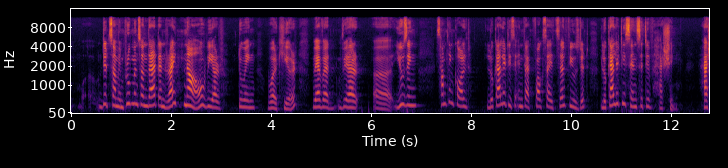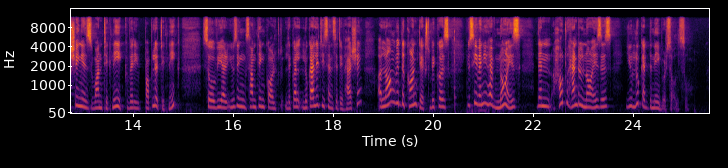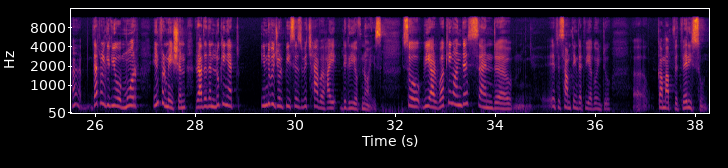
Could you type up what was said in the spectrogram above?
did some improvements on that, and right now we are doing work here where we're, we are uh, using something called locality, in fact, Foxi itself used it, locality sensitive hashing. Hashing is one technique, very popular technique. So we are using something called locality sensitive hashing along with the context because you see when you have noise, then how to handle noise is you look at the neighbors also. Uh, that will give you more information rather than looking at individual pieces which have a high degree of noise. So we are working on this and uh, it is something that we are going to uh, come up with very soon.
